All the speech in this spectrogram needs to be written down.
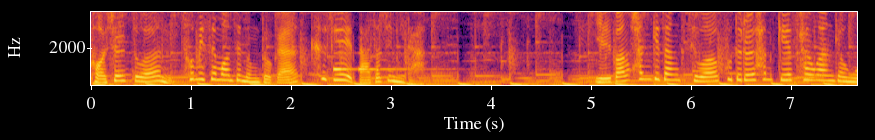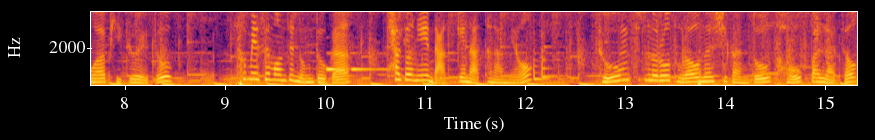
거실 또한 초미세먼지 농도가 크게 낮아집니다. 일반 환기 장치와 후드를 함께 사용한 경우와 비교해도 초미세먼지 농도가 확연히 낮게 나타나며 좋음 수준으로 돌아오는 시간도 더욱 빨라져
